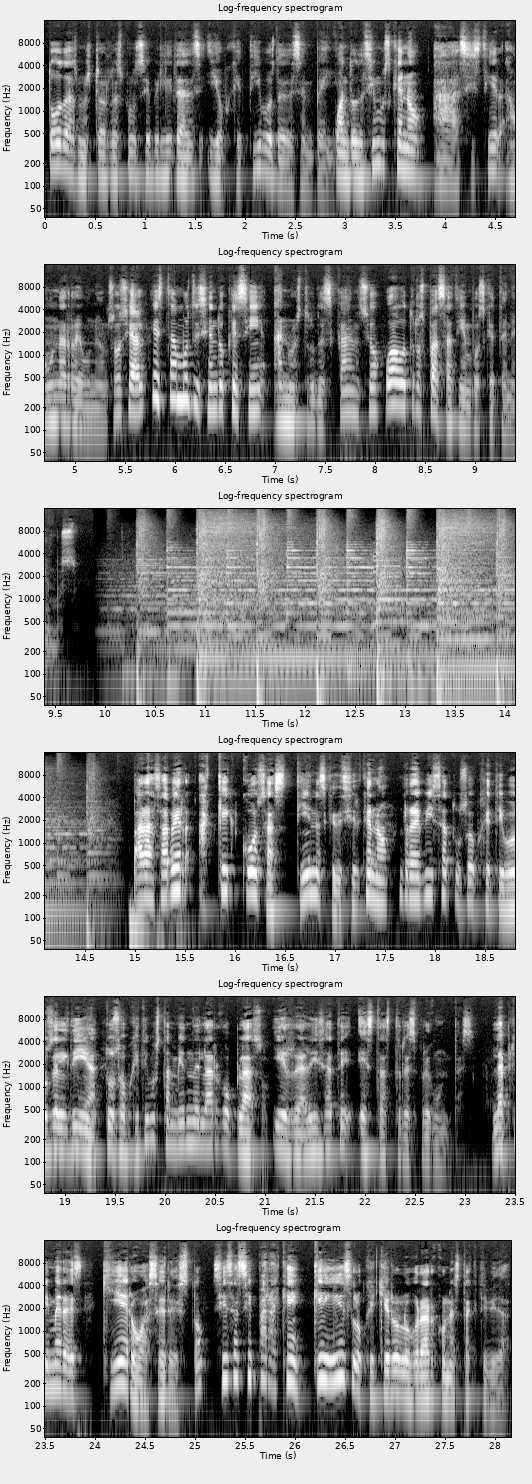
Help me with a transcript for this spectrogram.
todas nuestras responsabilidades y objetivos de desempeño. Cuando decimos que no a asistir a una reunión social, estamos diciendo que sí a nuestro descanso o a otros pasatiempos que tenemos. Para saber a qué cosas tienes que decir que no, revisa tus objetivos del día, tus objetivos también de largo plazo y realízate estas tres preguntas. La primera es, ¿quiero hacer esto? Si es así, ¿para qué? ¿Qué es lo que quiero lograr con esta actividad?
